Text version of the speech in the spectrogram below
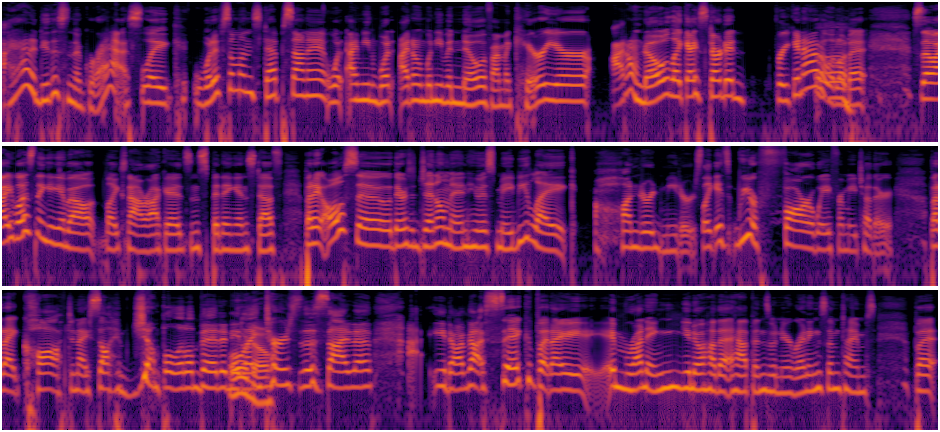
I had to do this in the grass. Like, what if someone steps on it? What I mean, what I don't wouldn't even know if I'm a carrier. I don't know. Like, I started freaking out a little bit. So I was thinking about like snot rockets and spitting and stuff. But I also there's a gentleman who is maybe like a hundred meters. Like it's we are far away from each other. But I coughed and I saw him jump a little bit and he Oh, like no. turns to the side I, you know, I'm not sick, but I am running. You know how that happens when you're running sometimes. But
